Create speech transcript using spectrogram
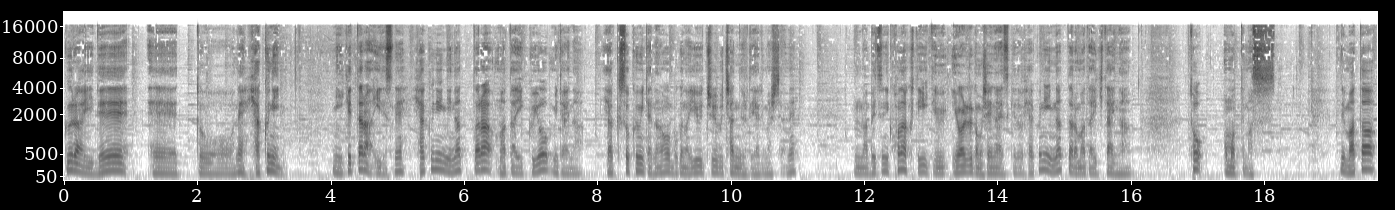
ぐらいでえー、っとね100人に行けたらいいですね。100人になったらまた行くよみたいな約束みたいなのを僕の YouTube チャンネルでやりましたよね。まあ別に来なくていいって言われるかもしれないですけど100人になったらまた行きたいなと思ってます。でまた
